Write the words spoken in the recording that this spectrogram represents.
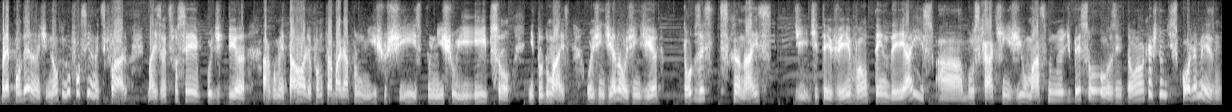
preponderante. Não que não fosse antes, claro, mas antes você podia argumentar, olha, vamos trabalhar para um nicho X, para um nicho Y e tudo mais. Hoje em dia não, hoje em dia todos esses canais de, de TV vão tender a isso, a buscar atingir o máximo número de pessoas. Então é uma questão de escolha mesmo.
